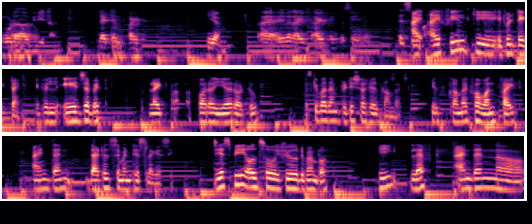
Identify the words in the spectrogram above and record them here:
would uh, agree. uh, Let him fight. yeah I, even I, I think the same. way. Let's see. I, I feel कि it will take time. It will age a bit, like uh, for a year or two. उसके बाद I'm pretty sure he'll come back. He'll come back for one fight, and then that will cement his legacy. GSP also, if you remember, he left and then uh,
